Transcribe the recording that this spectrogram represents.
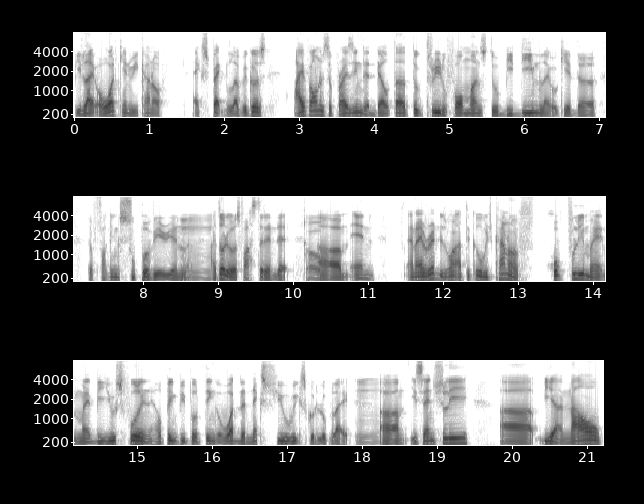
be like, or what can we kind of expect, like? Because I found it surprising that Delta took three to four months to be deemed like, okay, the the fucking super variant. lah. I thought it was faster than that. Mm. Oh. Um, and and I read this one article which kind of hopefully might might be useful in helping people think of what the next few weeks could look like. Mm. Um, essentially, uh, yeah, now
